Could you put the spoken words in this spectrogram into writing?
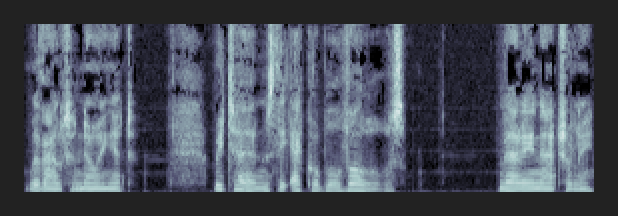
without knowing it, returns the equable Vholes. Very naturally.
